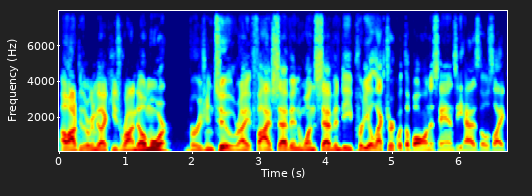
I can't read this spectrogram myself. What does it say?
a lot of people are going to be like he's Rondale Moore version 2, right? 5'7, 170, pretty electric with the ball in his hands. He has those like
